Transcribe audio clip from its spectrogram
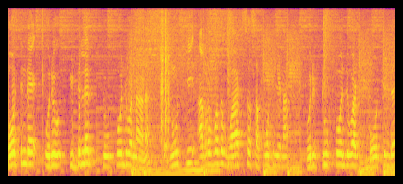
ബോട്ടിന്റെ ഒരു കിഡിലൻ ടു പോയിന്റ് വൺ ആണ്. നൂറ്റി അറുപത് വാട്ട്സ് സപ്പോർട്ട് ചെയ്യുന്ന ഒരു ടു പോയിന്റ് വൺ ബോട്ടിന്റെ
